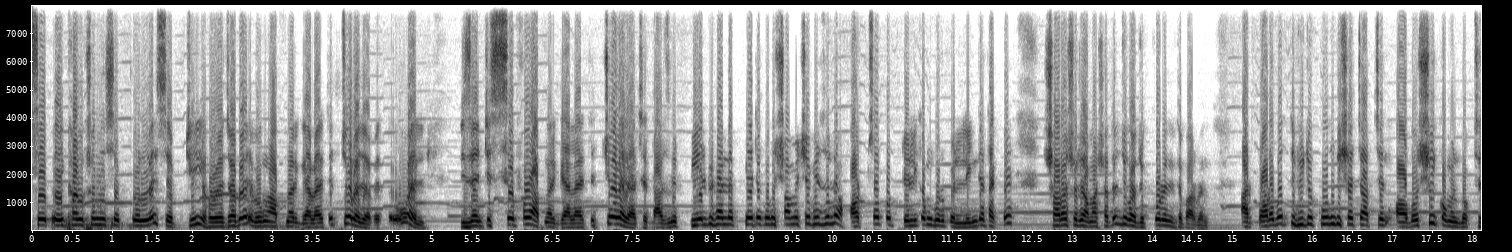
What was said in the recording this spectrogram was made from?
সেভ এই ফাংশনে সেভ করলে সেভটি হয়ে যাবে এবং আপনার গ্যালারিতে চলে যাবে। তো ওয়েল ডিজাইনটি সেভ হয়ে আপনার গ্যালারিতে চলে তা আজকে পিএলপি ফাইলটা পেতে কোনো সমস্যা ফেস হলে হোয়াটসঅ্যাপ ও টেলিকম গ্রুপের লিঙ্কটা থাকবে। সরাসরি আমার সাথে যোগাযোগ করে দিতে পারবেন। আর পরবর্তী ভিডিও কোন বিষয়ে চাচ্ছেন অবশ্যই কমেন্ট বক্সে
